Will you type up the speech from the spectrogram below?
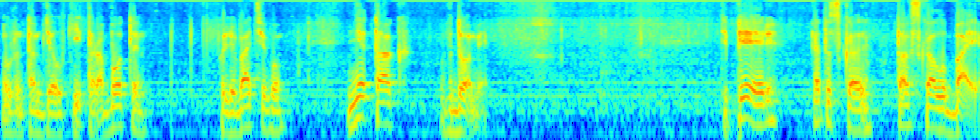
нужно там делать какие-то работы поливать его. Не так в доме. Теперь, это так сказал Убай.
